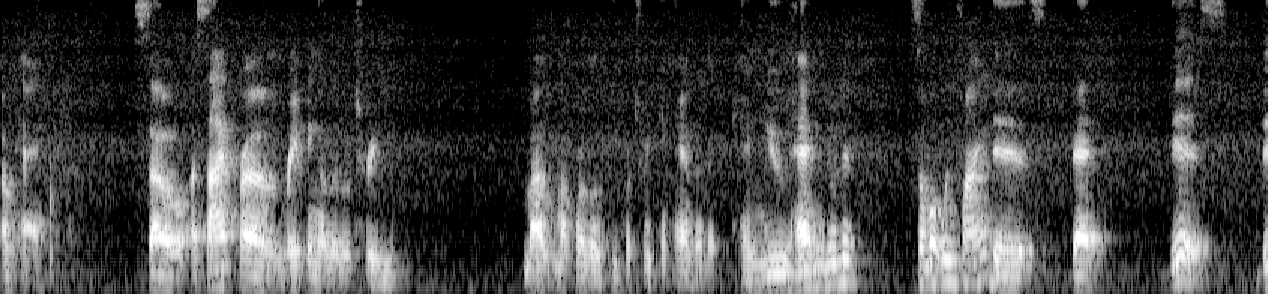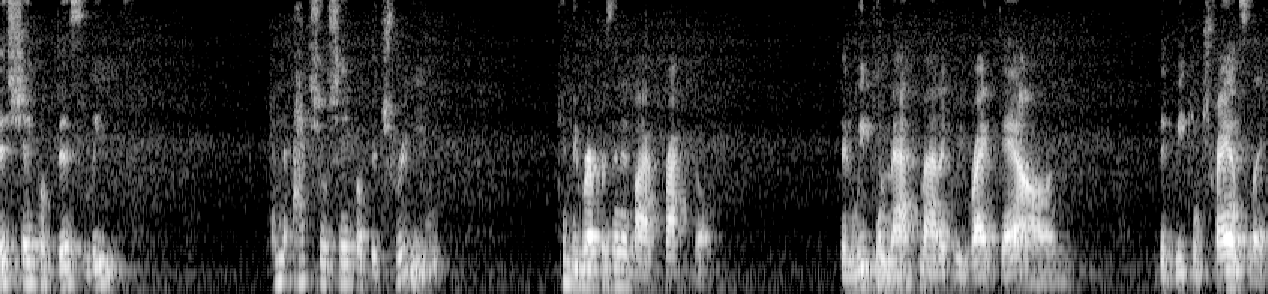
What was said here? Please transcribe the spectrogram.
Okay. So aside from raping a little tree, my, my poor little people tree can handle it. Can you handle it? So what we find is that this, this shape of this leaf, and the actual shape of the tree can be represented by a fractal. That we can mathematically write down, that we can translate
